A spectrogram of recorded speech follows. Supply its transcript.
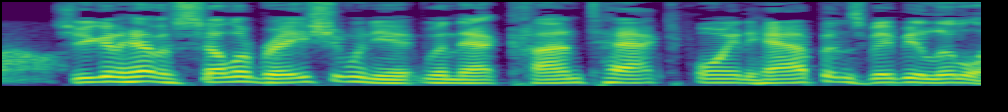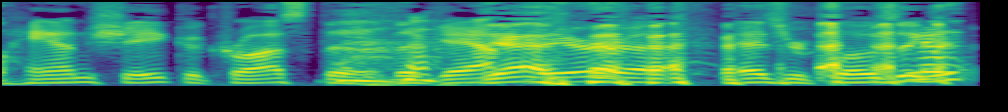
well. So you're going to have a celebration when you when that contact point happens. Maybe a little handshake across the, the gap yeah. there uh, as you're closing it.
